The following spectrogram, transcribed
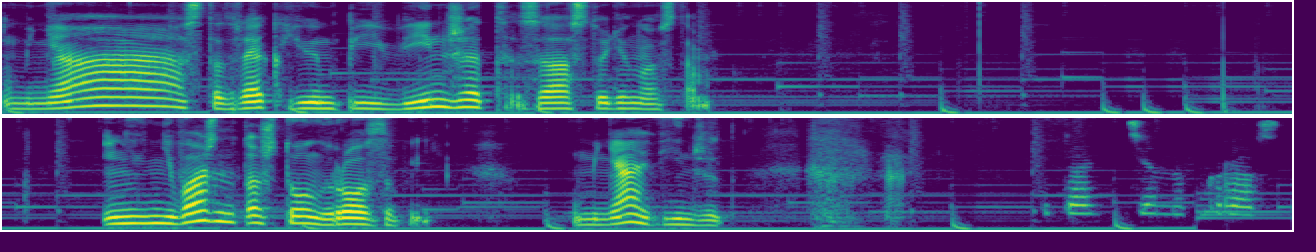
У меня статрек UMP Винджет за 190. И не, не важно то, что он розовый. У меня Винджет. Это оттенок красный.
